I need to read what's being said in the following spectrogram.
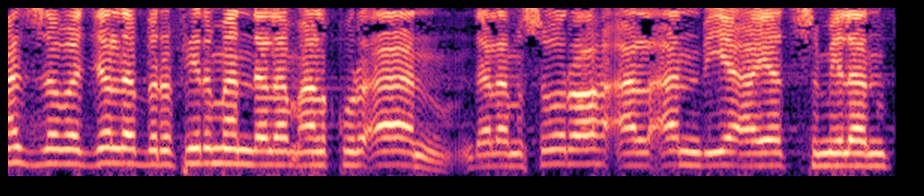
Azza wa Jalla berfirman dalam Al-Quran dalam surah Al-Anbiya ayat 90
